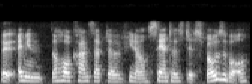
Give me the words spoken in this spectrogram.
The, I mean, the whole concept of you know Santa's disposable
